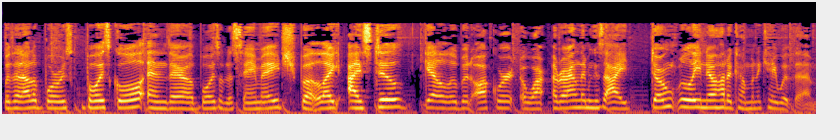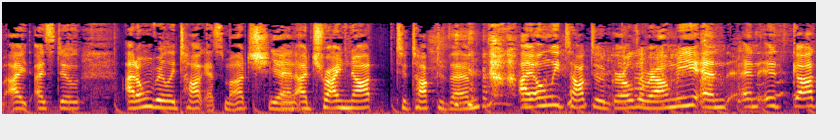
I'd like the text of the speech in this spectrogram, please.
with another boys boys school, and there are boys of the same age. But like, I still get a little bit awkward around them because I don't really know how to communicate with them. I I still I don't really talk as much, Yeah. and I try not to talk to them. I only talk to the girls around me, and and it got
